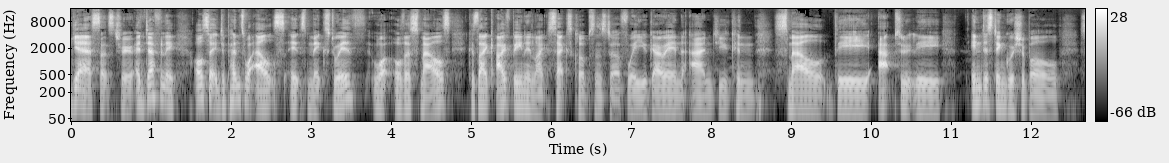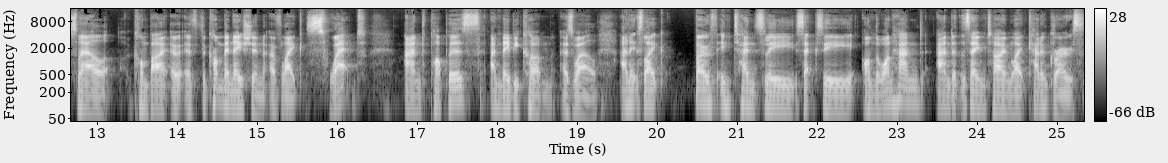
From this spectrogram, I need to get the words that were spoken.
Yes, that's true. And definitely, also, it depends what else it's mixed with, what other smells. Because, like, I've been in like sex clubs and stuff where you go in and you can smell the absolutely indistinguishable smell combine of the combination of like sweat and poppers and maybe cum as well. And it's like both intensely sexy on the one hand and at the same time like kind of gross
